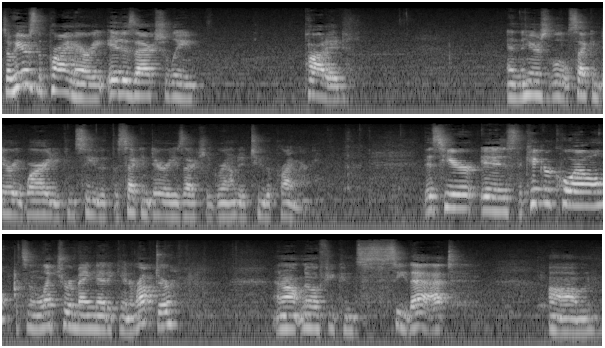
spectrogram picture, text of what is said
So here's the primary. It is actually potted and here's a little secondary wire. You can see that the secondary is actually grounded to the primary. This here is the kicker coil. It's an electromagnetic interrupter. And I don't know if you can see that, um,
